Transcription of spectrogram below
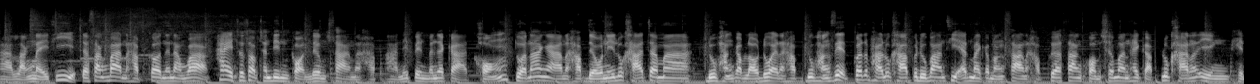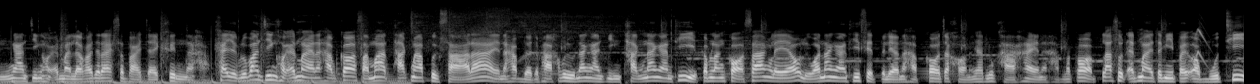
อ่าหลังไหนที่จะสร้างบ้านนะครับก็แนะนำว่าให้ทดสอบชั้นดินก่อนเริ่มสร้างนะครับอ่านี่เป็นบรรยากาศของตัวหน้างานนะครับเดี๋ยววันนี้ลูกค้าจะมาดูผังกับเราด้วยนะครับดูผังเสร็จก็จะพาลูกค้าไปดูบ้านที่แอดไมกำลังสร้างนะครับเพื่อสร้างความเชื่อมั่นให้กับลูกค้านั่นเองเห็นงานจริงของแอดมค์แล้วก็จะได้สบายใจขึ้นนะครับใครอยากรู้บ้านจริงของแอดมค์นะครับก็สามารถทักมาปรึกษาได้นะครับเดี๋ยวจะพาเข้าไปดูหน้างานจริงทั้งหน้างานที่กำลังก่อสร้างแล้ว หรือว่าหน้างานที่เสร็จไปแล้วนะครับก็จะขออนุญาตลูกค้าให้นะครับแล้วก็ล่าสุดแอดมค์จะมีไปออกบูธที่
